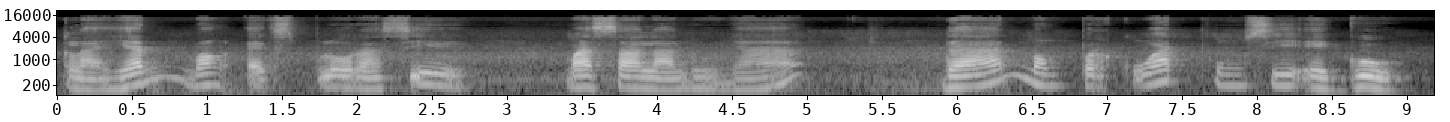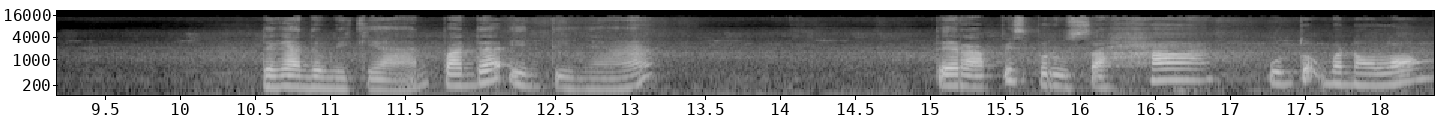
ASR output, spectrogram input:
klien mengeksplorasi masa lalunya dan memperkuat fungsi ego. Dengan demikian, pada intinya terapis berusaha untuk menolong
